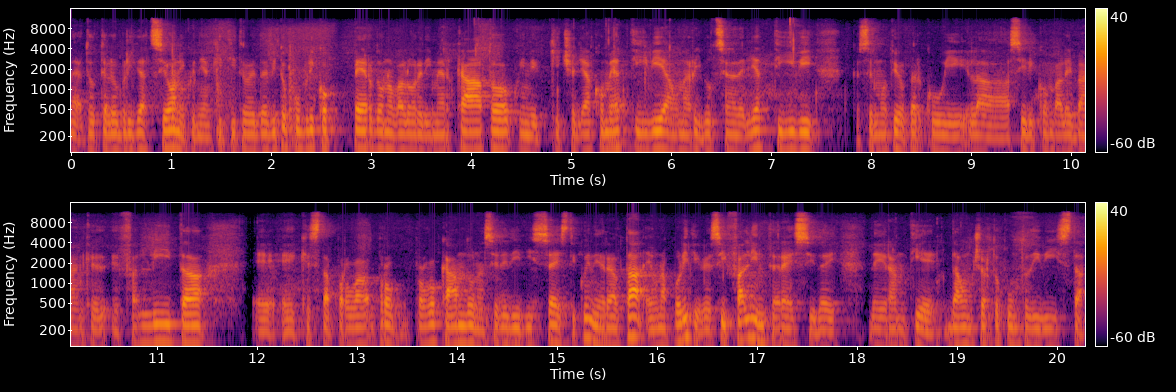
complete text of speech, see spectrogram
eh, tutte le obbligazioni, quindi anche i titoli del debito pubblico perdono valore di mercato, quindi chi ce li ha come attivi ha una riduzione degli attivi, questo è il motivo per cui la Silicon Valley Bank è, è fallita e, e, che sta prov prov provocando una serie di dissesti, quindi in realtà è una politica che si fa gli interessi dei, dei rantier da un certo punto di vista,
